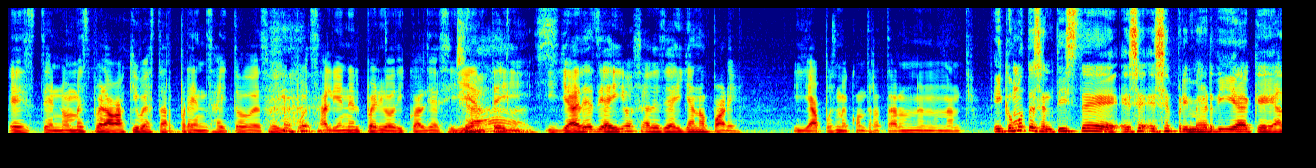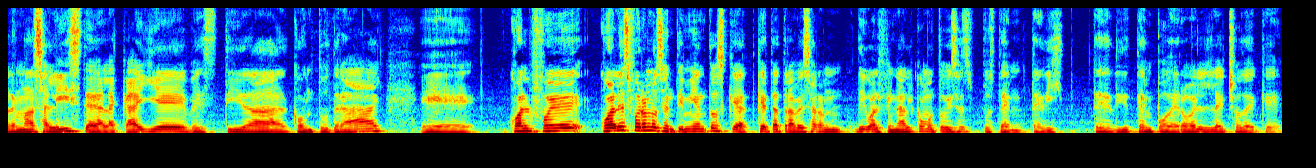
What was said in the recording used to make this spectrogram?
este, no me esperaba que iba a estar prensa y todo eso, y pues salí en el periódico al día siguiente Yes. y, y ya desde ahí, o sea, desde ahí ya no paré. Y ya pues me contrataron en un antro. ¿Y cómo te sentiste ese, ese primer día que además saliste a la calle vestida con tu drag? Eh, ¿cuál fue, ¿Cuáles fueron los sentimientos que, que, te atravesaron? Digo, al final, como tú dices, pues te, te, te, te empoderó el hecho de que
